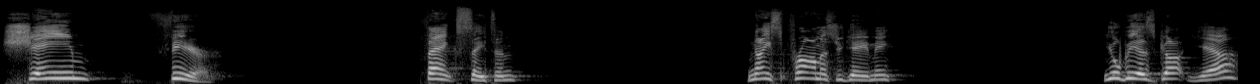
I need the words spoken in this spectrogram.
shame, fear. Thanks, Satan. Nice promise you gave me. You'll be as God. Yeah?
